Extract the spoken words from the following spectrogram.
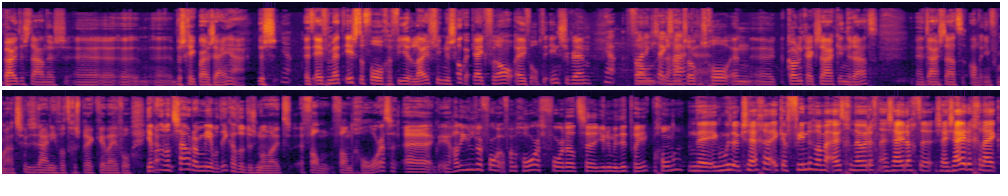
buitenstaanders eh, eh, eh, beschikbaar zijn. Ja. Dus Ja. het evenement is te volgen via de livestream. Dus kijk vooral even op de Instagram ja, van de Haagse. Hogeschool en eh Koninkrijkszaken inderdaad. Eh, daar staat alle informatie. Ze daar in ieder geval het gesprek eh, mee vol. Ja, want, want zou er meer, want ik had er dus nog nooit van, van gehoord. Eh, hadden jullie ervan van gehoord voordat eh, jullie met dit project begonnen? Nee, ik moet ook zeggen, ik heb vrienden van mij uitgenodigd en zij, dachten, zij zeiden gelijk...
